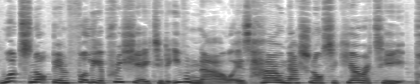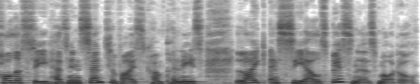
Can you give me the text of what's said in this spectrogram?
What's not been fully appreciated even now is how national security policy has incentivized companies like SCL's business model.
